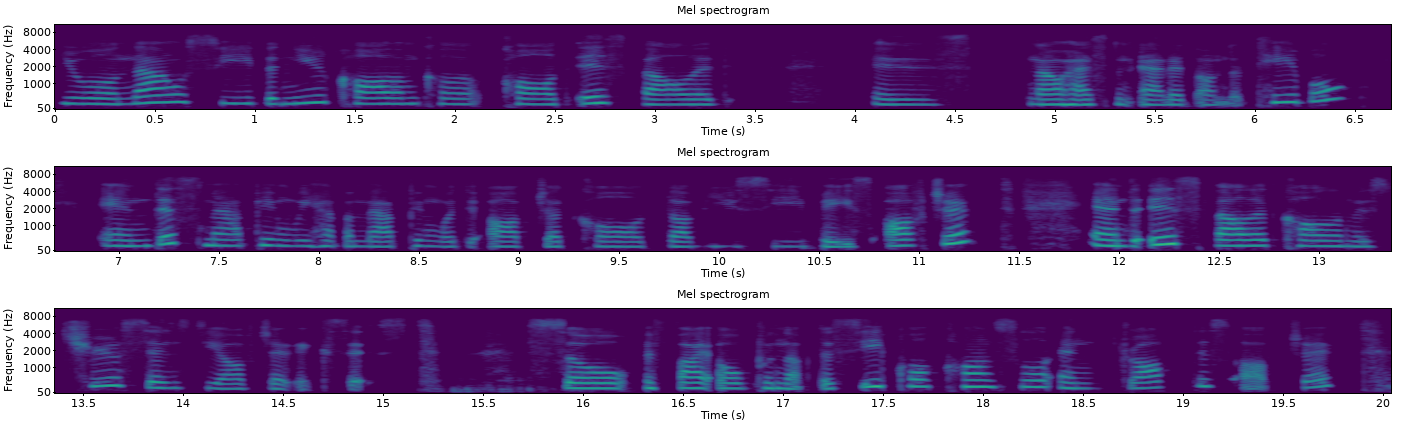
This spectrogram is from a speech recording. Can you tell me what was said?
you will now see the new column called is valid is now has been added on the table. In this mapping, we have a mapping with the object called WC base object, and the is valid column is true since the object exists. So if I open up the SQL console and drop this object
